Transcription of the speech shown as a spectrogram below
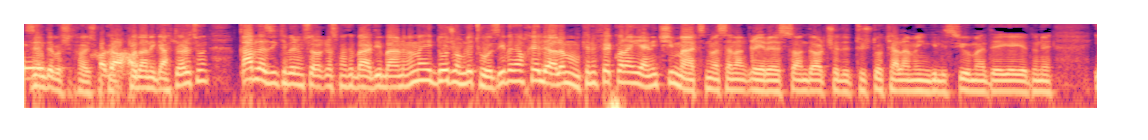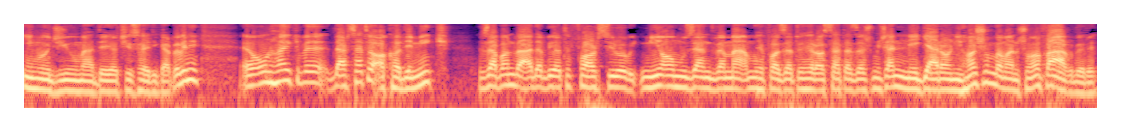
زنده باشید. خواهش خدا, خدا نگهدارتون. قبل از اینکه بریم سراغ قسمت بعدی برنامه من دو جمله توضیح بدم. خیلی حالا ممکنه فکر کنن یعنی چی متن مثلا غیر استاندارد شده توش دو کلمه انگلیسی اومده یا یه دونه ایموجی اومده یا چیزهای دیگر. ببینید اونهایی که در سطح آکادمیک زبان و ادبیات فارسی رو میآموزند و معمول حفاظت و حراست ازش میشن نگرانی هاشون به من شما فرق داره.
